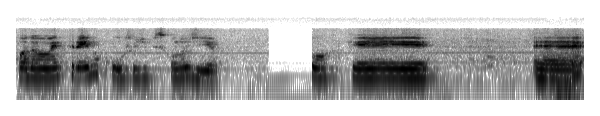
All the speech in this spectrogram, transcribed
quando eu entrei no curso de psicologia, porque é,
